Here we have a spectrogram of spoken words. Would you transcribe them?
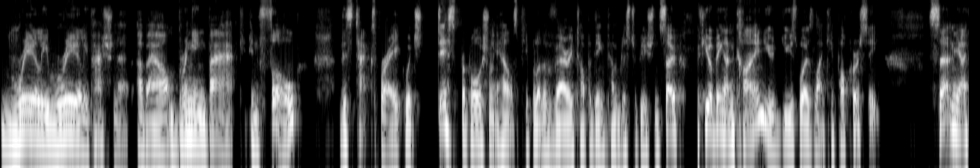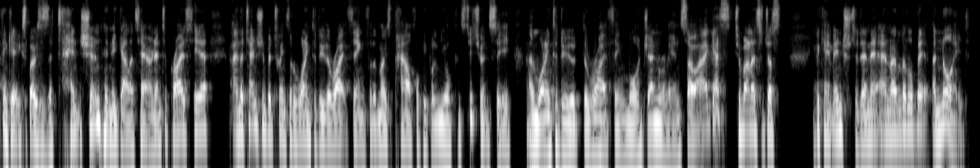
really, really passionate about bringing back in full this tax break, which disproportionately helps people at the very top of the income distribution. So if you're being unkind, you'd use words like hypocrisy. Certainly, I think it exposes a tension in egalitarian enterprise here and the tension between sort of wanting to do the right thing for the most powerful people in your constituency and wanting to do the right thing more generally. And so I guess, to be honest, I just became interested in it and a little bit annoyed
